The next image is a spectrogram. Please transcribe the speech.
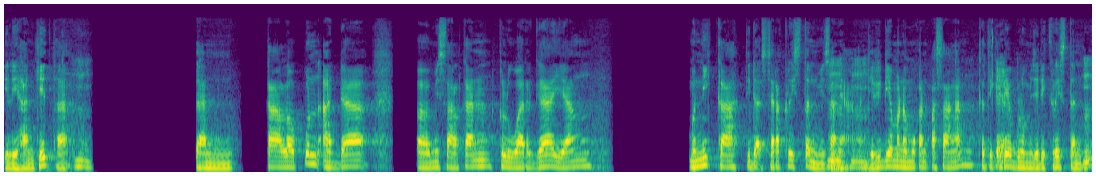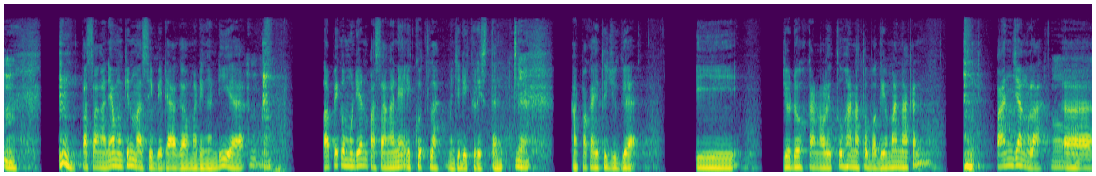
pilihan kita. Hmm. Dan kalaupun ada uh, misalkan keluarga yang menikah tidak secara Kristen misalnya. Mm -hmm. Jadi dia menemukan pasangan ketika yeah. dia belum menjadi Kristen. Mm -hmm. pasangannya mungkin masih beda agama dengan dia. Mm -hmm. Tapi kemudian pasangannya ikutlah menjadi Kristen. Yeah. Apakah itu juga dijodohkan oleh Tuhan atau bagaimana kan panjang lah oh. uh,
